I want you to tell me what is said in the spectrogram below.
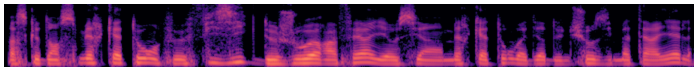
Parce que dans ce mercato un peu physique de joueurs à faire, il y a aussi un mercato, on va dire, d'une chose immatérielle.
